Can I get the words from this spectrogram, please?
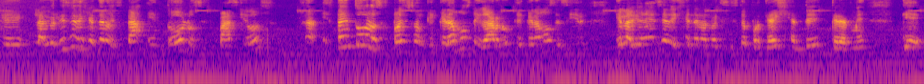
que la violencia de género está en todos los espacios, o sea, está en todos los espacios, aunque queramos negarlo, que queramos decir que la violencia de género no existe, porque hay gente, créanme, que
